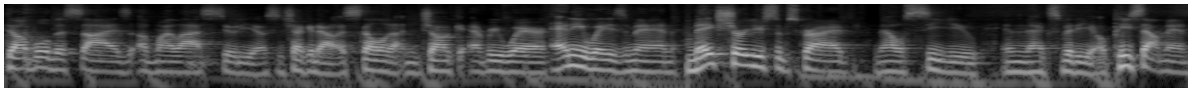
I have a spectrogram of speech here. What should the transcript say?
double the size of my last studio. So check it out. It's still got junk everywhere. Anyways, man, make sure you subscribe and I will see you in the next video. Peace out, man.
